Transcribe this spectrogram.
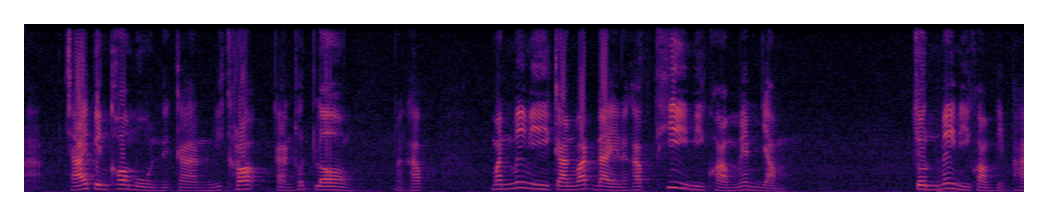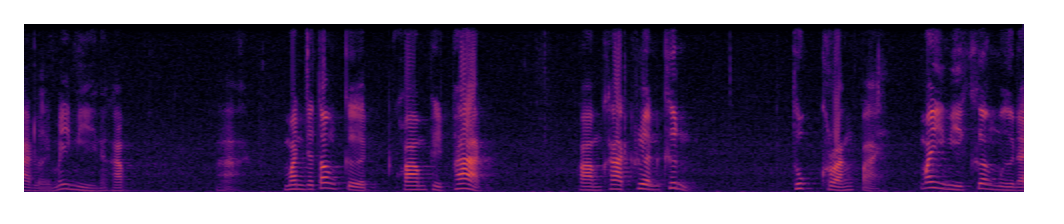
อใช้เป็นข้อมูลในการวิเคราะห์การทดลองนะครับ มันไม่มีการวัดใดนะครับที่มีความแม่นยำ จนไม่มีความผิดพลาดเลยไม่มีนะครับมันจะต้องเกิดความผิดพลาด ความคาดเคลื่อนขึ้น ทุกครั้งไป ไม่มีเครื่องมือใด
